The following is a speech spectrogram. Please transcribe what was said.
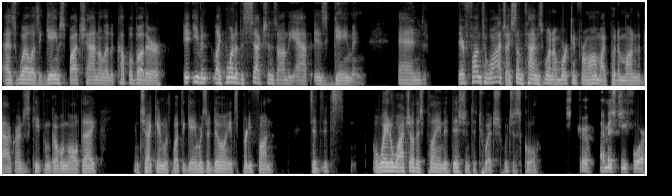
as well as a GameSpot channel and a couple of other. Even like one of the sections on the app is gaming, and they're fun to watch. I sometimes when I'm working from home, I put them on in the background, just keep them going all day, and check in with what the gamers are doing. It's pretty fun. It's it's a way to watch others play in addition to Twitch, which is cool. It's true. I miss G4.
